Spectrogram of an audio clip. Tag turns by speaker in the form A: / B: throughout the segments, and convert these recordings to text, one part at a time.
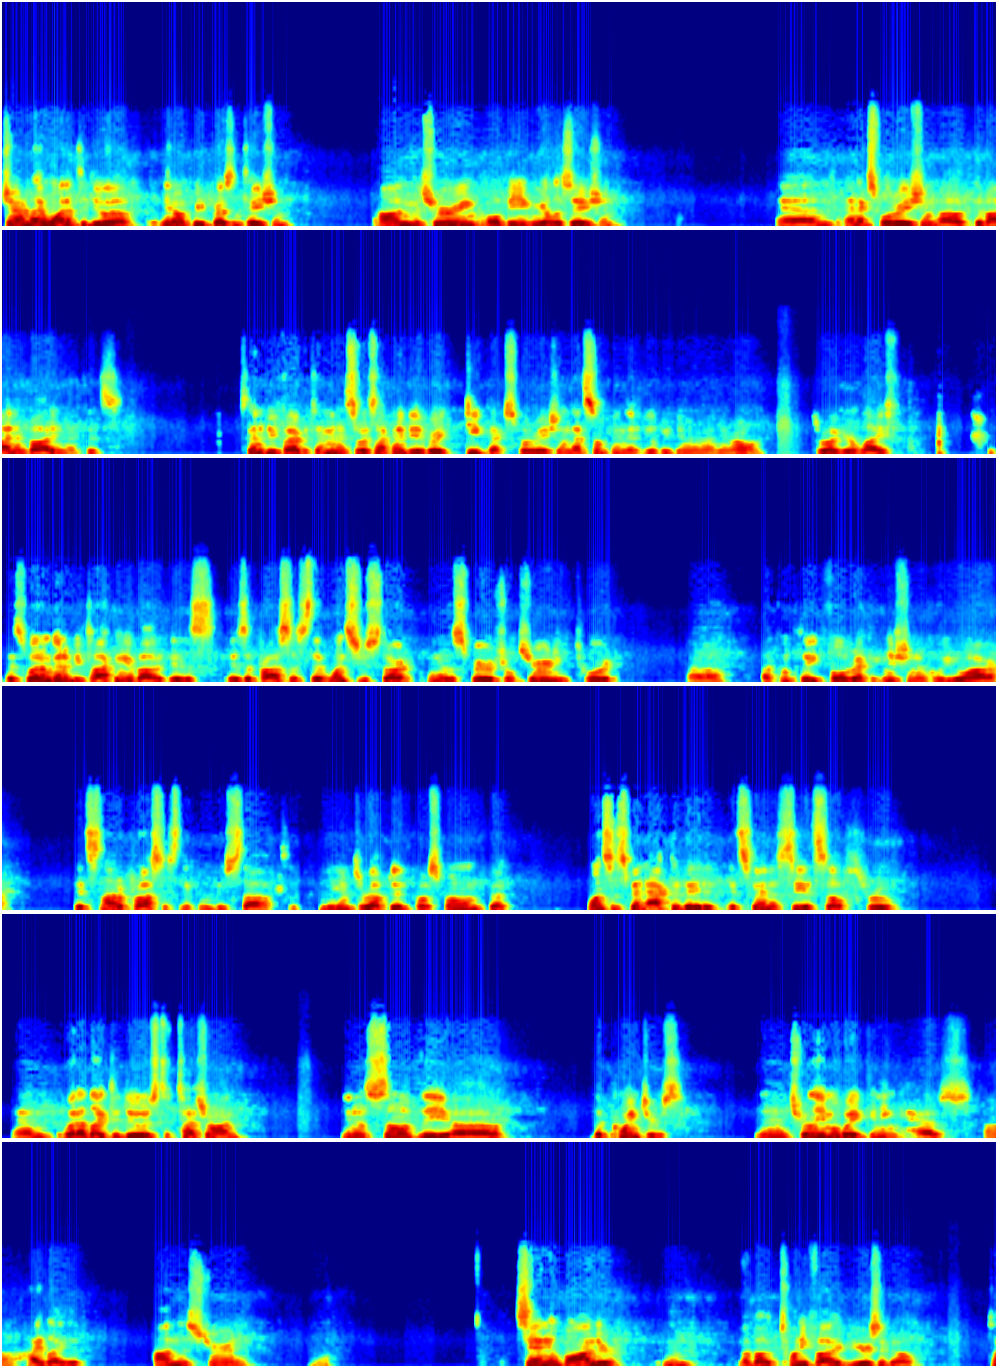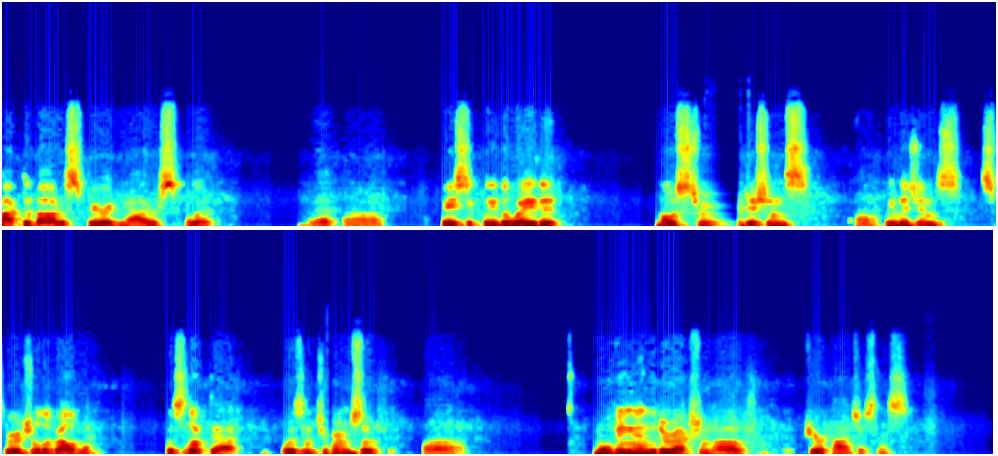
A: Sharon and I wanted to do a you know a brief presentation on maturing whole being realization and an exploration of divine embodiment. It's it's going to be five or ten minutes, so it's not going to be a very deep exploration. That's something that you'll be doing on your own throughout your life. Because what I'm going to be talking about is is a process that once you start, you know, the spiritual journey toward uh, a complete, full recognition of who you are, it's not a process that can be stopped. It can be interrupted, postponed, but once it's been activated, it's going to see itself through. And what I'd like to do is to touch on, you know, some of the uh, the pointers that Trillium Awakening has uh, highlighted on this journey. Saniel Bonder, in, about 25 years ago, talked about a spirit matter split. That uh, basically the way that most traditions, uh, religions, spiritual development was looked at was in terms of uh, moving in the direction of pure consciousness,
